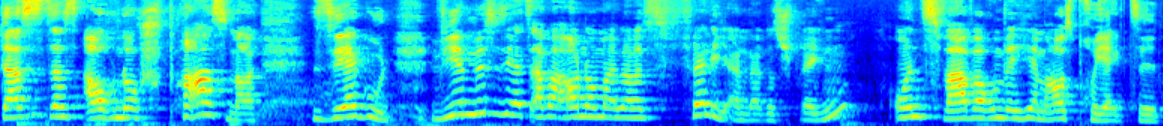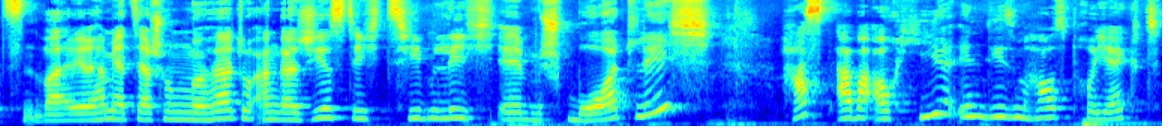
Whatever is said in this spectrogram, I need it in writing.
dass das auch noch Spaß macht. Sehr gut. Wir müssen jetzt aber auch noch mal über was völlig anderes sprechen. Und zwar, warum wir hier im Hausprojekt sitzen. Weil wir haben jetzt ja schon gehört, du engagierst dich ziemlich ähm, sportlich, hast aber auch hier in diesem Hausprojekt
